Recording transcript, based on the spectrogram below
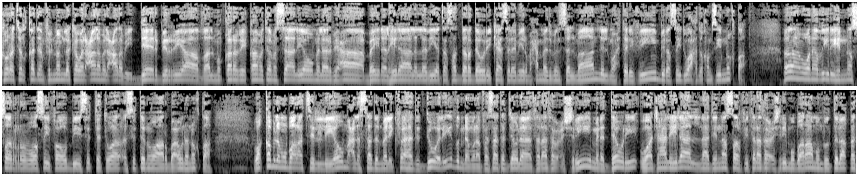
كرة القدم في المملكة والعالم العربي. ديربي الرياض المقرر إقامته مساء اليوم الأربعاء بين الهلال الذي يتصدر دوري كأس الأمير محمد بن سلمان للمحترفين برصيد 51 نقطة. ونظيره النصر وصيفه ب 46 نقطة. وقبل مباراة اليوم على استاد الملك فهد الدولي ضمن منافسات الجولة 23 من الدوري واجه الهلال نادي النصر في 23 مباراة منذ انطلاقة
